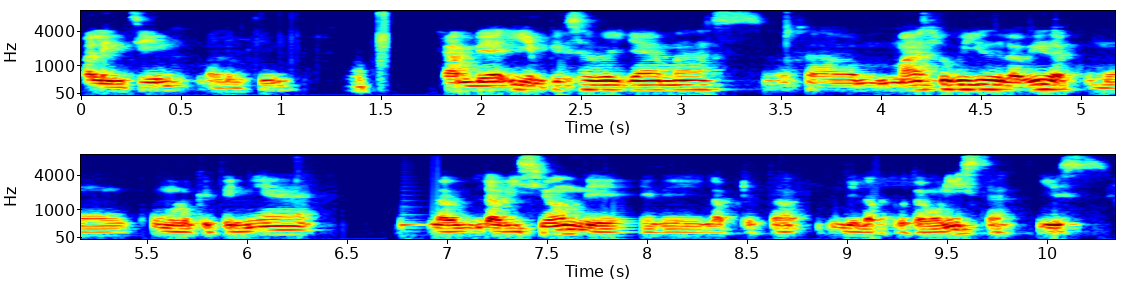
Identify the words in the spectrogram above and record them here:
Valentín, Valentín. Cambia y empieza a ver ya más, o sea, más lo bello de la vida, como, como lo que tenía la, la visión de, de, la, de la protagonista. Y es,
